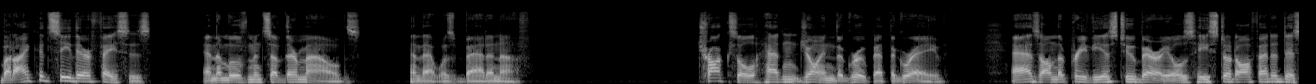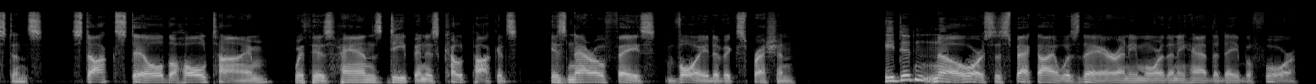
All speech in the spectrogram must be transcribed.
But I could see their faces and the movements of their mouths, and that was bad enough. Troxel hadn't joined the group at the grave. As on the previous two burials, he stood off at a distance, stock still the whole time, with his hands deep in his coat pockets his narrow face void of expression. He didn't know or suspect I was there any more than he had the day before.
